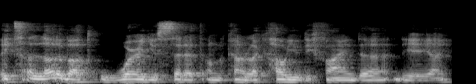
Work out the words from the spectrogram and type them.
it's a lot about where you set it on kind of like how you define the, the AI.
